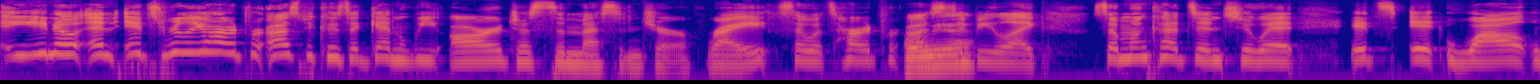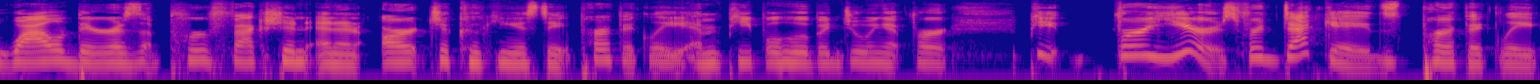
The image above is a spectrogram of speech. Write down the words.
You know, and it's really hard for us because again, we are just the messenger, right? So it's hard for Oh, us yeah. to be like someone cuts into it. It's it while while there is a perfection and an art to cooking a steak perfectly and people who have been doing it for pe- for years, for decades perfectly.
